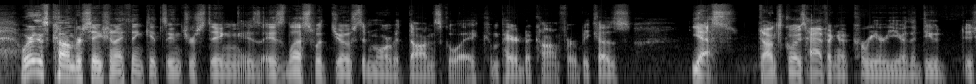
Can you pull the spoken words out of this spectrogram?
where this conversation I think gets interesting is is less with Jost and more with Donskoy compared to Confer because yes, Donskoy's having a career year. The dude is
